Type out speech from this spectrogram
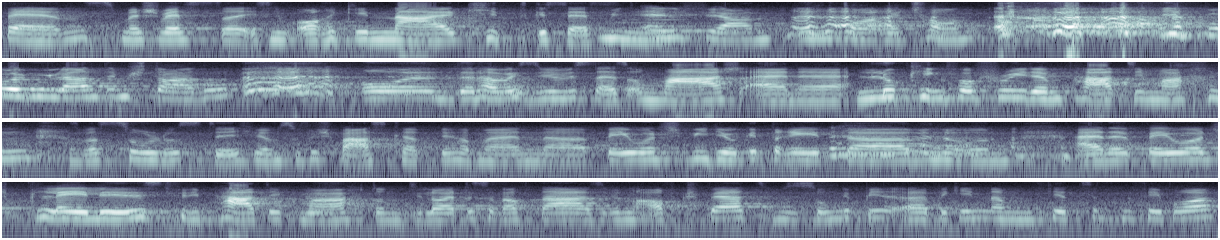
Fans. Meine Schwester ist im Original-Kit gesessen. Mit elf Jahren. Im Horizont. Im Burgenland, im Stadel. Und dann habe ich gesagt, wir müssen als Hommage eine Looking for Freedom Party machen. Das war so lustig. Wir haben so viel Spaß gehabt. Wir haben ein äh, Baywatch-Video gedreht dann und eine Baywatch-Playlist für die Party gemacht. Und die Leute sind auch da. Also wir haben aufgesperrt zum Saisonbeginn am 14. Februar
